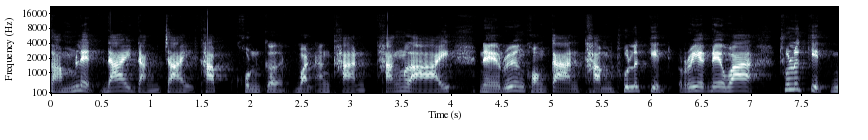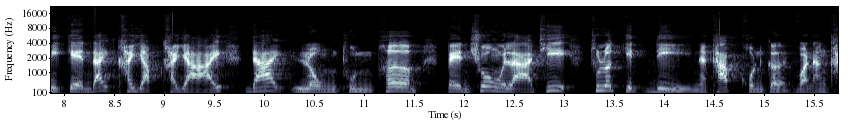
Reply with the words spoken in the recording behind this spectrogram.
สำเร็จได้ดั่งใจครับ คนเกิดวันอังคารทั้งหลาย ในเรื่องของการทำธุรกิจเรียกได้ว่า ธุรกิจมีเกณฑ์ได้ขยับขยาย ได้ลงทุนเพิ่ม เป็นช่วงเวลาที่ธุรกิจดีนะครับ คนเกิดวันอังค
